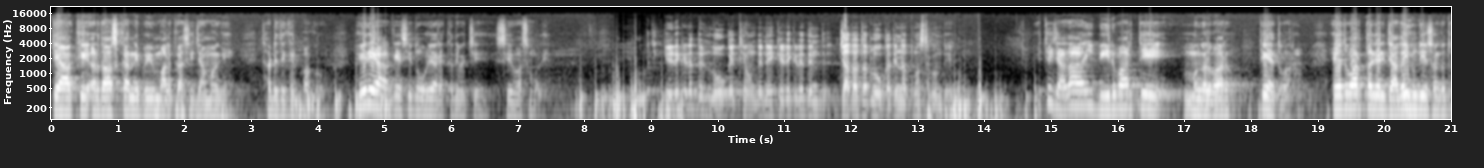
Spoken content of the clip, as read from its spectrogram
ਤਿਆਗ ਕੇ ਅਰਦਾਸ ਕਰਨੀ ਪਈ ਵੀ ਮਾਲਕ ਅਸੀਂ ਜਾਵਾਂਗੇ। ਸਾਡੇ ਤੇ ਕਿਰਪਾ ਕਰੋ। ਫਿਰ ਇਹ ਆ ਕੇ ਅਸੀਂ 2001 ਦੇ ਵਿੱਚ ਸੇਵਾ ਸੰਭਾਲੇ। ਜੀ ਕਿਹੜੇ ਕਿਹੜੇ ਦਿਨ ਲੋਕ ਇੱਥੇ ਆਉਂਦੇ ਨੇ? ਕਿਹੜੇ ਕਿਹੜੇ ਦਿਨ ਜ਼ਿਆਦਾਤਰ ਲੋਕ ਆ ਕੇ ਨਤਮਸਤਕ ਹੁੰਦੇ ਇੱਥੇ ਜ਼ਿਆਦਾ ਹੀ ਵੀਰਵਾਰ ਤੇ ਮੰਗਲਵਾਰ ਤੇ ਐਤਵਾਰ। ਐਤਵਾਰ ਤਾਂ ਜਾਨੀ ਜ਼ਿਆਦਾ ਹੀ ਹੁੰਦੀ ਹੈ ਸੰਗਤ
